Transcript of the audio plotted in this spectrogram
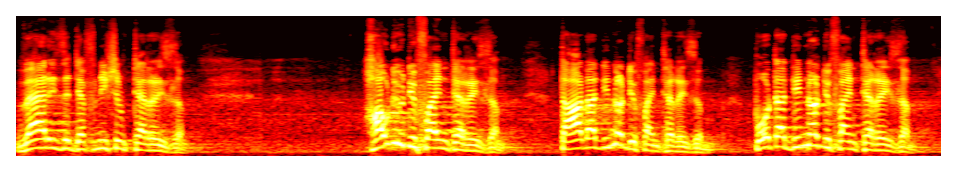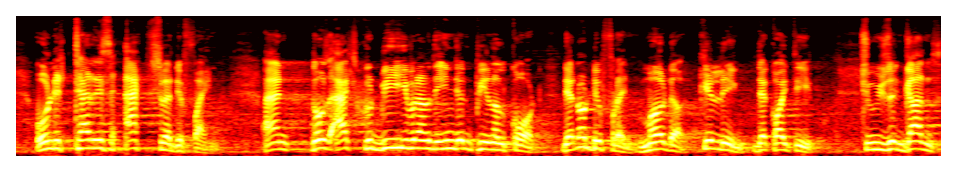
Where is the definition of terrorism? How do you define terrorism? Tada did not define terrorism. POTA did not define terrorism. Only terrorist acts were defined. And those acts could be even under the Indian Penal Code. They're not different. Murder, killing, dacoity, using guns,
